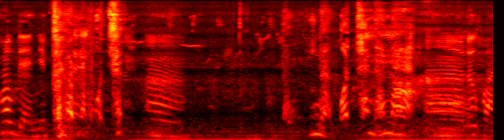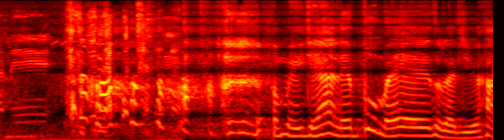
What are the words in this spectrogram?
ဟုတ်တယ်ညီဖြစ်တယ်အာဒီနာပတ်ချနာနာအာလောက်ပါနဲ့ဒီနာပတ်ချနာနာအမေကျန်ကလည်းပုတ်မယ်ဆိုတာကြီးဟာ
